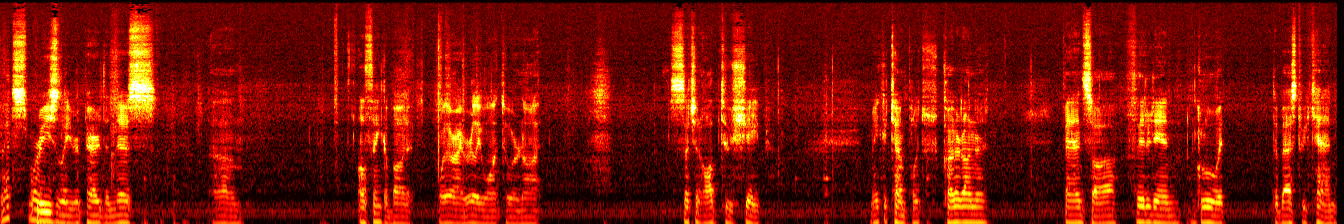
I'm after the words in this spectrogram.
That's more easily repaired than this. Um, I'll think about it, whether I really want to or not. such an obtuse shape. Make a template, cut it on a bandsaw, fit it in, glue it the best we can.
